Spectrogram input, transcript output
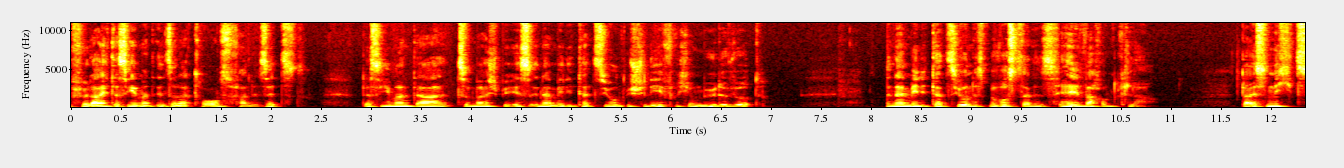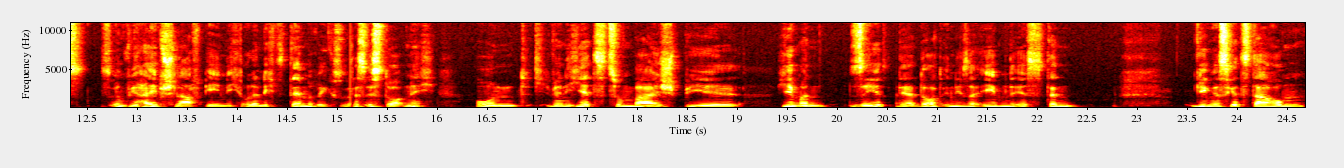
Vielleicht, dass jemand in so einer Trance-Falle sitzt, dass jemand da zum Beispiel ist in der Meditation schläfrig und müde wird. In der Meditation das Bewusstsein ist hellwach und klar. Da ist nichts irgendwie halbschlafähnlich oder nichts Dämmeriges. Das ist dort nicht. Und wenn ich jetzt zum Beispiel jemanden sehe, der dort in dieser Ebene ist, dann ging es jetzt darum,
